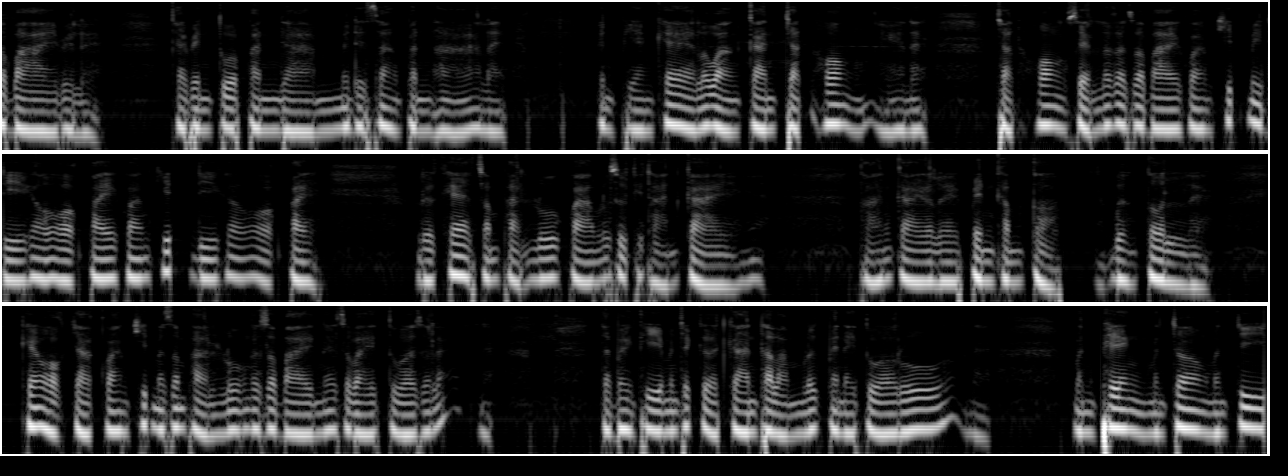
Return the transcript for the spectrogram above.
สบายไปเลยกลายเป็นตัวปัญญาไม่ได้สร้างปัญหาอะไร เป็นเพียงแค่ระหว่างการจัดห้องอย่างนี้นะจัดห้องเสร็จแล้วก็สบายความคิดไม่ดีก็เอาออกไป ความคิดดีก็เอาออกไป หรือแค่สัมผัสรู้ความรู้สึกที่ฐานกาย ฐานกายก็เลยเป็นคำตอบเบื้องต้นเลย แค่ออกจากความคิดมาสัมผัสรู้ก็สบายเนื้อสบายตัวซะแล้วนะแต่บางทีมันจะเกิดการถลำลึกไปในตัวรู้นะมันเพ่งมันจ้องมันจี้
